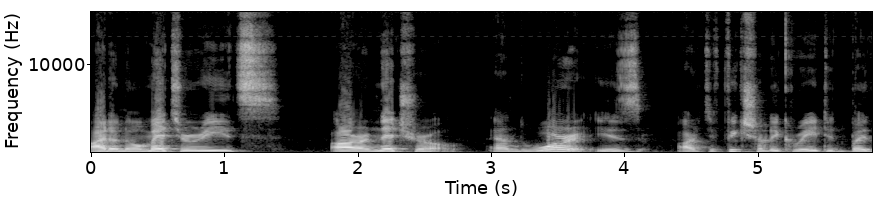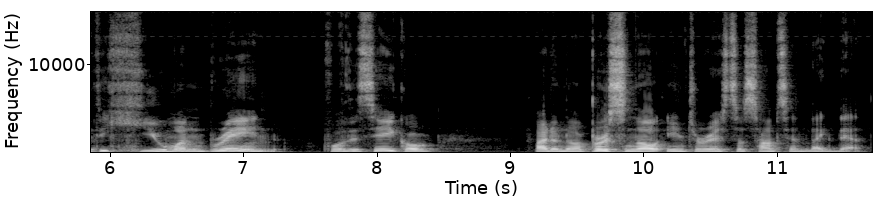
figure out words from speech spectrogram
I don't know, meteorites are natural and war is artificially created by the human brain for the sake of i don't know personal interest or something like that.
